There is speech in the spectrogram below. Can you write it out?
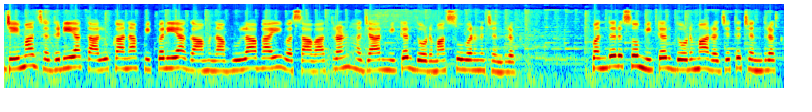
જેમાં ઝઘડિયા તાલુકાના પીપરિયા ગામના ભુલાભાઈ વસાવા ત્રણ હજાર મીટર દોડમાં સુવર્ણચંદ્રક, પંદરસો મીટર દોડમાં રજત ચંદ્રક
